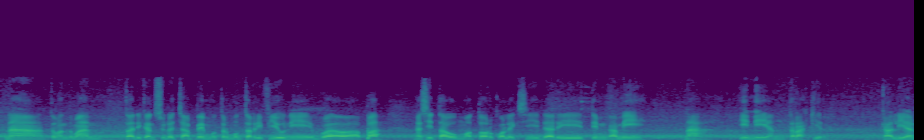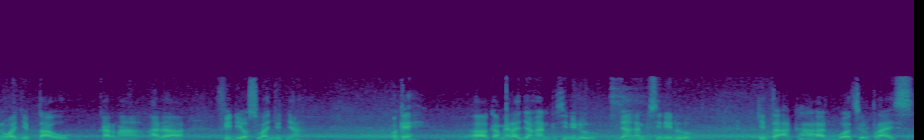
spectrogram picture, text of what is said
Nah, teman-teman, tadi kan sudah capek muter-muter review nih apa ngasih tahu motor koleksi dari tim kami. Nah, ini yang terakhir. Kalian wajib tahu karena ada video selanjutnya. Oke? Eh, kamera jangan ke sini dulu. Jangan ke sini dulu. Kita akan buat surprise.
